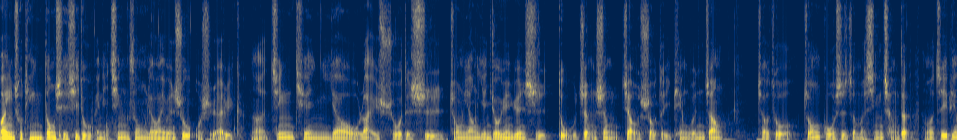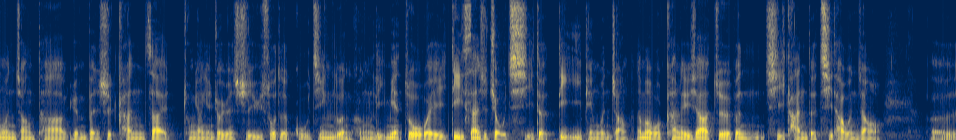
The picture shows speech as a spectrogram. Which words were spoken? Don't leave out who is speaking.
Speaker 1: 欢迎收听东邪西毒，陪你轻松聊完一本书。我是 Eric。那今天要来说的是中央研究院院士杜正胜教授的一篇文章，叫做《中国是怎么形成的》。那么这一篇文章，它原本是刊在中央研究院史语所的《古今论衡》里面，作为第三十九期的第一篇文章。那么我看了一下这本期刊的其他文章哦，呃。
